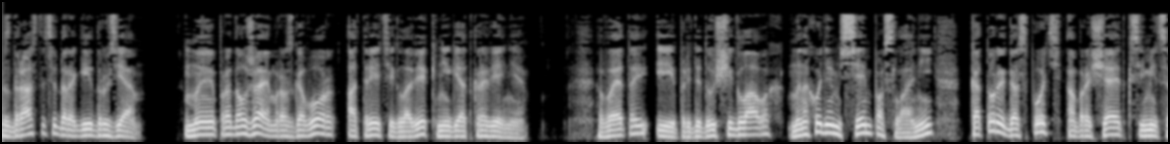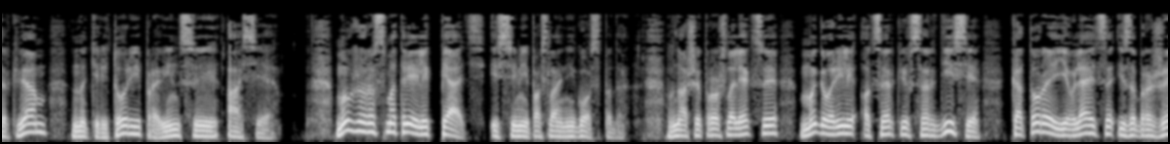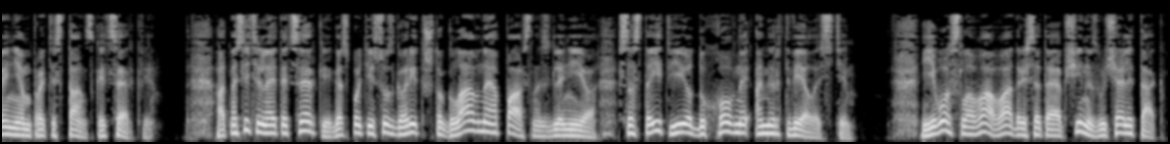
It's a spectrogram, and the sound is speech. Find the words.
Здравствуйте, дорогие друзья! Мы продолжаем разговор о третьей главе книги Откровения. В этой и предыдущих главах мы находим семь посланий, которые Господь обращает к семи церквям на территории провинции Асия. Мы уже рассмотрели пять из семи посланий Господа. В нашей прошлой лекции мы говорили о церкви в Сардисе, которая является изображением протестантской церкви. Относительно этой церкви Господь Иисус говорит, что главная опасность для нее состоит в ее духовной омертвелости. Его слова в адрес этой общины звучали так.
